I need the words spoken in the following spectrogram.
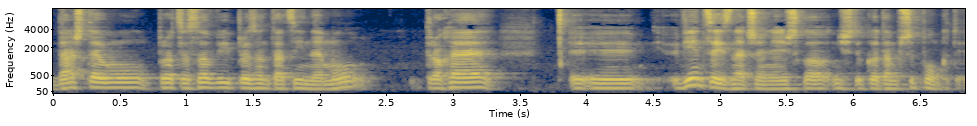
dasz temu procesowi prezentacyjnemu trochę yy, więcej znaczenia niż tylko, niż tylko tam trzy punkty.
